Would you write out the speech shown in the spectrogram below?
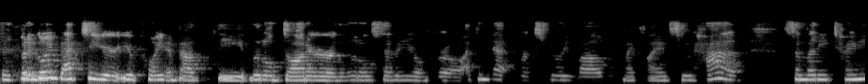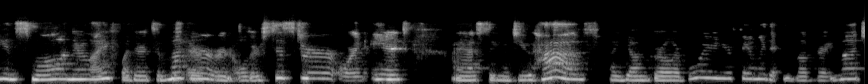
Mm-hmm. But going back to your your point about the little daughter or the little seven year old girl, I think that works really well with my clients who have somebody tiny and small in their life, whether it's a mother mm-hmm. or an older sister or an aunt I ask them, Do you have a young girl or boy in your family that you love very much?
